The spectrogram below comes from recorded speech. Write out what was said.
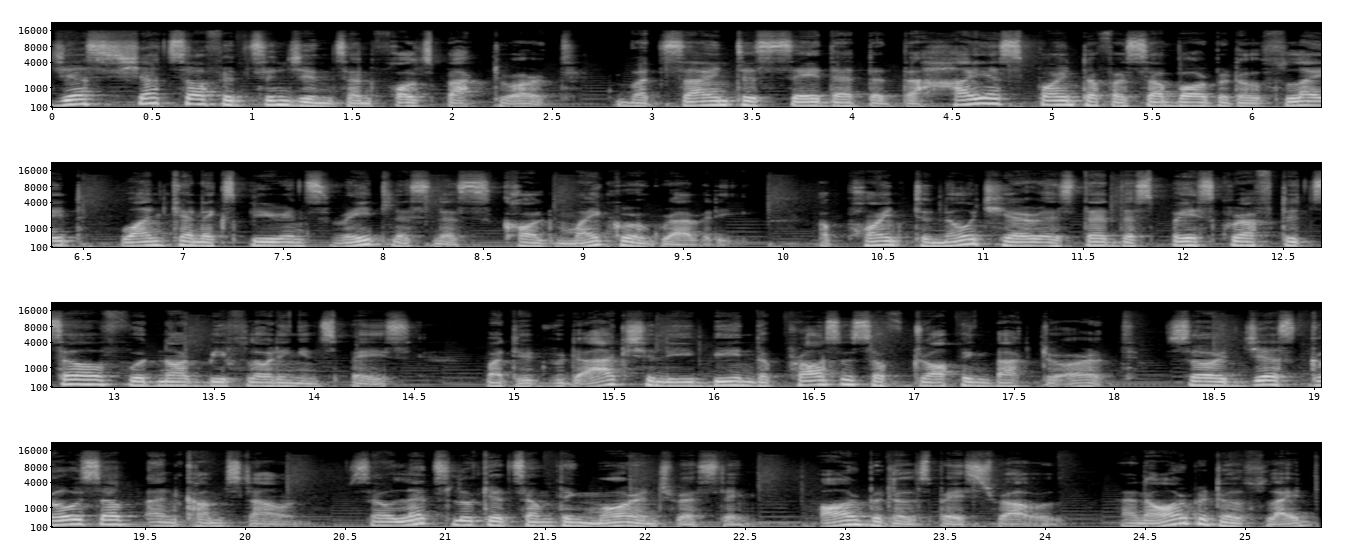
just shuts off its engines and falls back to Earth. But scientists say that at the highest point of a suborbital flight, one can experience weightlessness called microgravity. A point to note here is that the spacecraft itself would not be floating in space, but it would actually be in the process of dropping back to Earth. So it just goes up and comes down. So let's look at something more interesting. Orbital space travel. An orbital flight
